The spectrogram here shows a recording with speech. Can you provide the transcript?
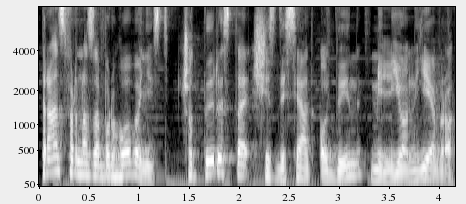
Трансферна заборгованість 461 мільйон євро.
